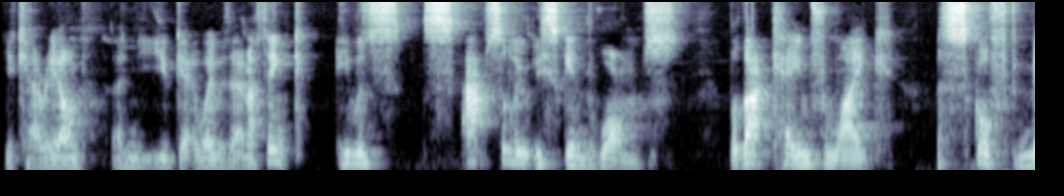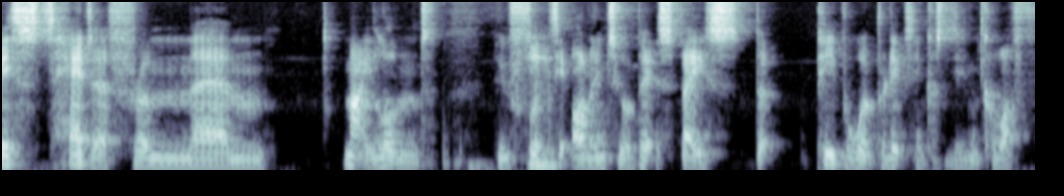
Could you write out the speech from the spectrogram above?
you carry on and you get away with it. And I think he was absolutely skinned once, but that came from like a scuffed, missed header from um, Matty Lund, who flicked it on into a bit of space that people weren't predicting because it didn't come off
